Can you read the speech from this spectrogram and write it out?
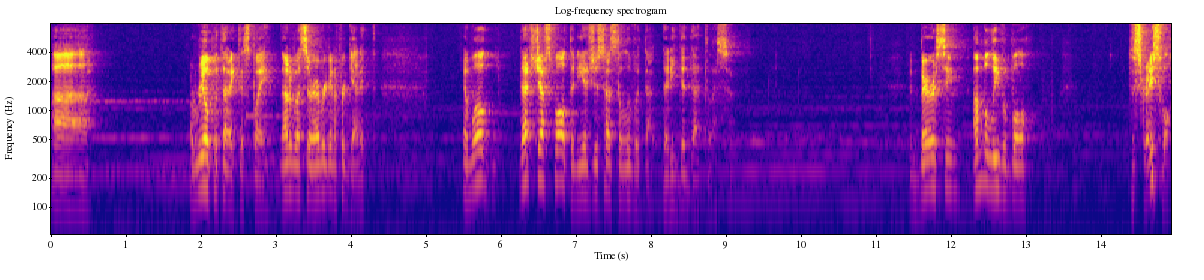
Uh, a real pathetic display. None of us are ever going to forget it. And well, that's Jeff's fault, and he just has to live with that, that he did that to us. Embarrassing, unbelievable, disgraceful.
